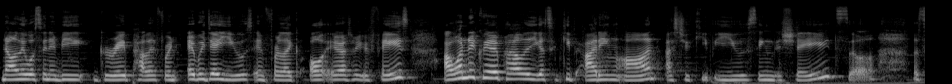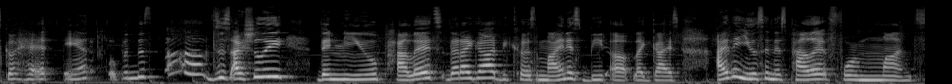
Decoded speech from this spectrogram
not only was going to be great palette for an everyday use and for like all areas of your face, I wanted to create a palette you guys can keep adding on as you keep using the shades. So let's go ahead and open this up. This is actually the new palette that I got because mine is beat up. Like guys, I've been using this palette for months,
